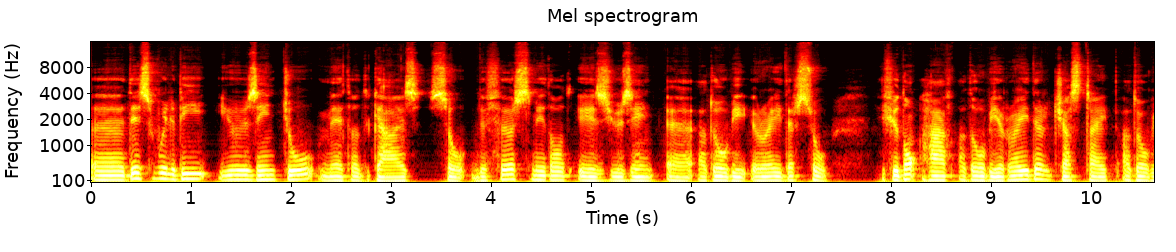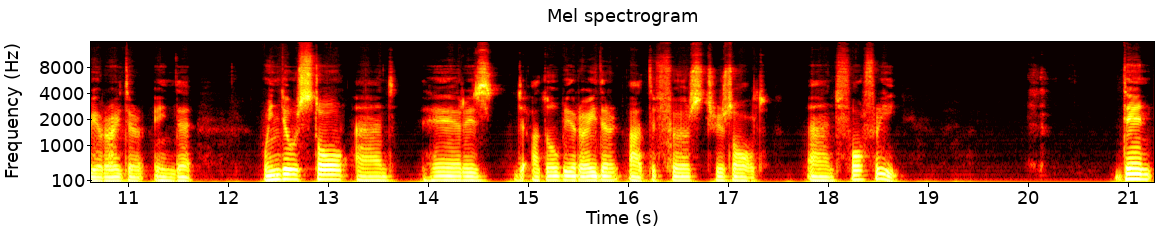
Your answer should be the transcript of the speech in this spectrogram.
uh, this will be using two methods guys so the first method is using uh, Adobe Reader so if you don't have Adobe Reader just type Adobe Reader in the Windows Store and here is the Adobe Reader at the first result and for free. Then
